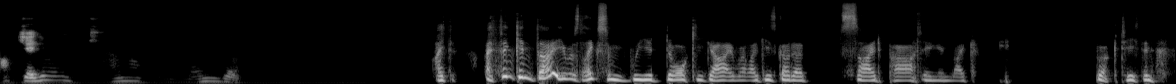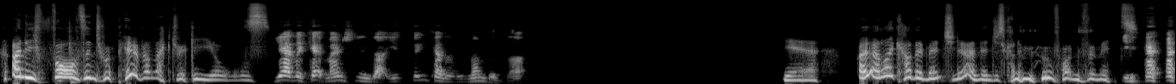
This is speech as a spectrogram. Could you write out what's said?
I genuinely cannot remember. I th- I think in that he was like some weird dorky guy where like he's got a side parting and like buck teeth, and, and he falls into a pit of electric eels. Yeah, they kept mentioning that. You'd think I'd have remembered that. Yeah, I, I like how they mention it and then just kind of move on from it. Yeah.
